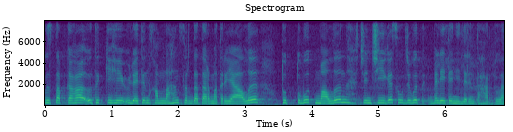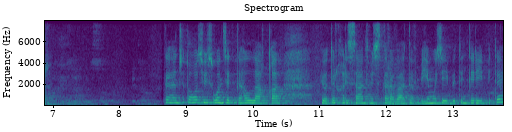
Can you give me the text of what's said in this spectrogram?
Выставкаға ытык кеһи үлетін қамнаһын сырдатар материалы, туттубут малын, чинчиге сылжыбыт бәлетенилерін тахардылар. Тыһанчы 917 хыллааққа Петр Харисантович Староватов бии музей терейбіті.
